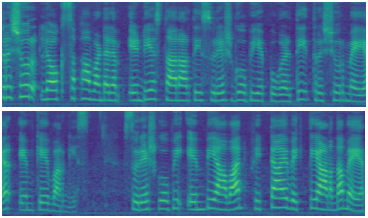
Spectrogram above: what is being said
തൃശൂർ ലോക്സഭാ മണ്ഡലം എൻ ഡി എ സ്ഥാനാർത്ഥി സുരേഷ് ഗോപിയെ പുകഴ്ത്തി Thrissur mayor M K Varghese. Suresh Gopi M P ആവാൻ ഫിറ്റായ വ്യക്തിയാണെന്ന് മേയർ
